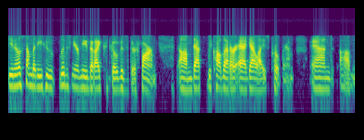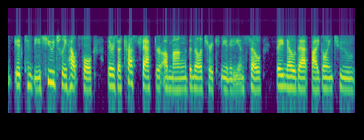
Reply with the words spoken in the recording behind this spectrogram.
Do you know somebody who lives near me that I could go visit their farm?" Um, that we call that our Ag Allies program, and um, it can be hugely helpful. There's a trust factor among the military community, and so they know that by going to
